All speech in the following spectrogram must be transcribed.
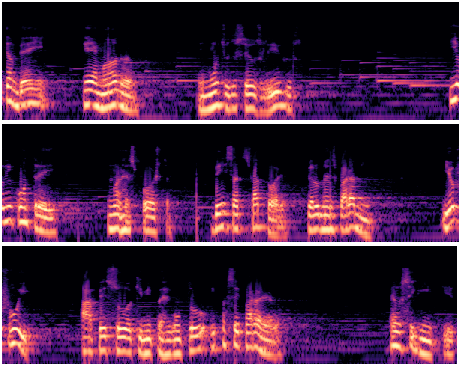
também em Emmanuel, em muitos dos seus livros, e eu encontrei uma resposta bem satisfatória, pelo menos para mim. E eu fui à pessoa que me perguntou e passei para ela. É o seguinte:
